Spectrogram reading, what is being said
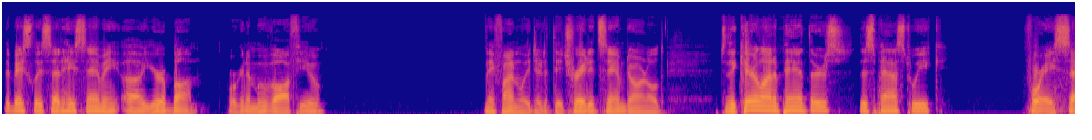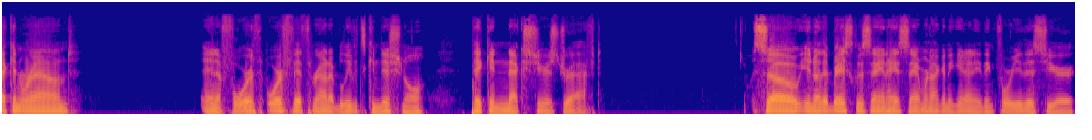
they basically said, Hey, Sammy, uh, you're a bum. We're going to move off you. They finally did it. They traded Sam Darnold to the Carolina Panthers this past week for a second round and a fourth or fifth round, I believe it's conditional, pick in next year's draft. So, you know, they're basically saying, hey, Sam, we're not going to get anything for you this year.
